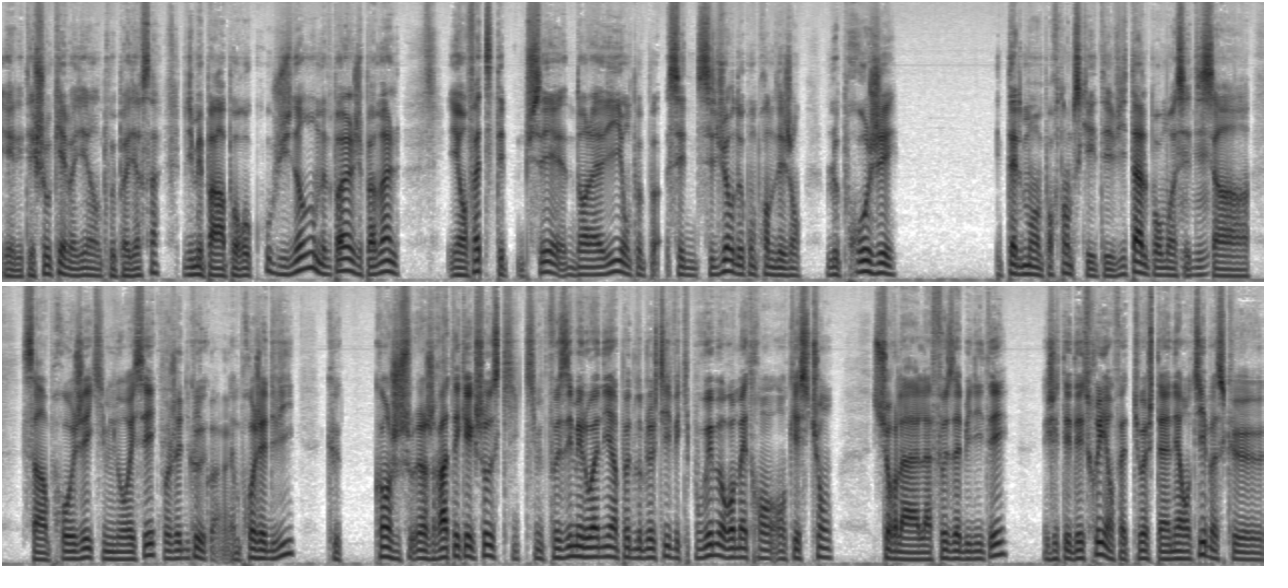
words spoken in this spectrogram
Et elle était choquée, elle m'a dit on ne pouvait pas dire ça. Je dis mais par rapport au coup, je dis non, même pas, j'ai pas mal. Et en fait, tu sais, dans la vie, on peut pas, c'est, c'est dur de comprendre les gens. Le projet est tellement important parce qu'il était vital pour moi. C'était, mmh c'est, un, c'est un projet qui me nourrissait. Projet de que, vie, quoi, ouais. Un projet de vie que quand je, je ratais quelque chose qui, qui, me faisait m'éloigner un peu de l'objectif et qui pouvait me remettre en, en question sur la, faisabilité, j'étais détruit en fait. Tu vois, j'étais anéanti parce que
